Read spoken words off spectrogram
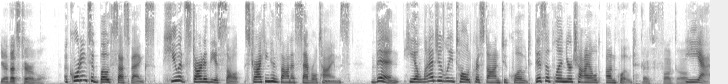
Yeah, that's terrible. According to both suspects, Hewitt started the assault, striking Hazana several times. Then he allegedly told Christon to quote, discipline your child, unquote. That's fucked up. Yeah,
